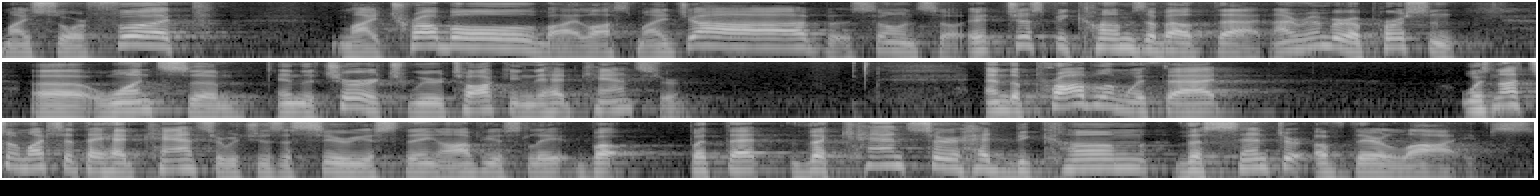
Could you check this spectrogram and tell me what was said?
My sore foot, my trouble, I lost my job, so and so. It just becomes about that. I remember a person uh, once um, in the church, we were talking, they had cancer. And the problem with that was not so much that they had cancer, which is a serious thing, obviously, but but that the cancer had become the center of their lives.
